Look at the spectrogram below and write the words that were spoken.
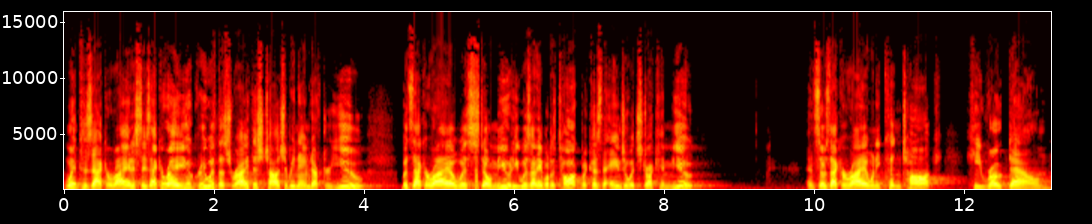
went to Zechariah to say, Zechariah, you agree with us, right? This child should be named after you. But Zechariah was still mute. He was unable to talk because the angel had struck him mute. And so Zechariah, when he couldn't talk, he wrote down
